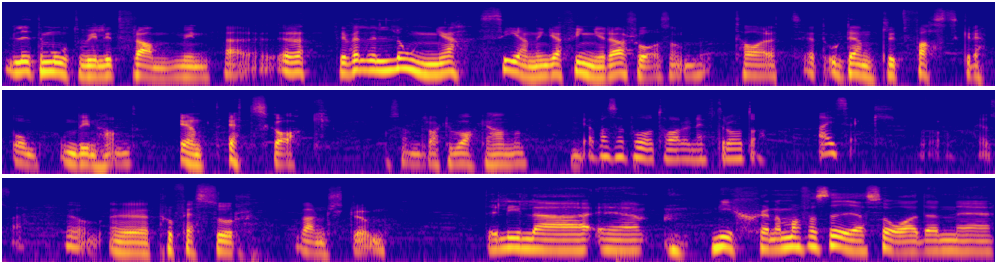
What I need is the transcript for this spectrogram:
lite motvilligt fram min... rätt- Det är väldigt långa, seniga fingrar så som tar ett, ett ordentligt fast grepp om, om din hand. Ett, ett skak och sen drar tillbaka handen. Jag passar på att ta den efteråt då. Isaac. Och hälsar. Ja, eh, professor Wernström. Det lilla eh, nischen om man får säga så, den, eh,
